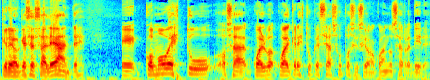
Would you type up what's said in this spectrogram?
creo que se sale antes. Eh, ¿Cómo ves tú, o sea, cuál, cuál crees tú que sea su posición cuando se retire?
